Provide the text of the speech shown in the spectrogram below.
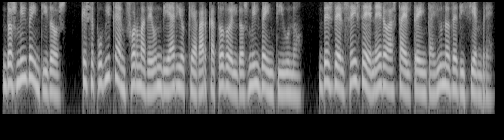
2022, que se publica en forma de un diario que abarca todo el 2021 desde el 6 de enero hasta el 31 de diciembre.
